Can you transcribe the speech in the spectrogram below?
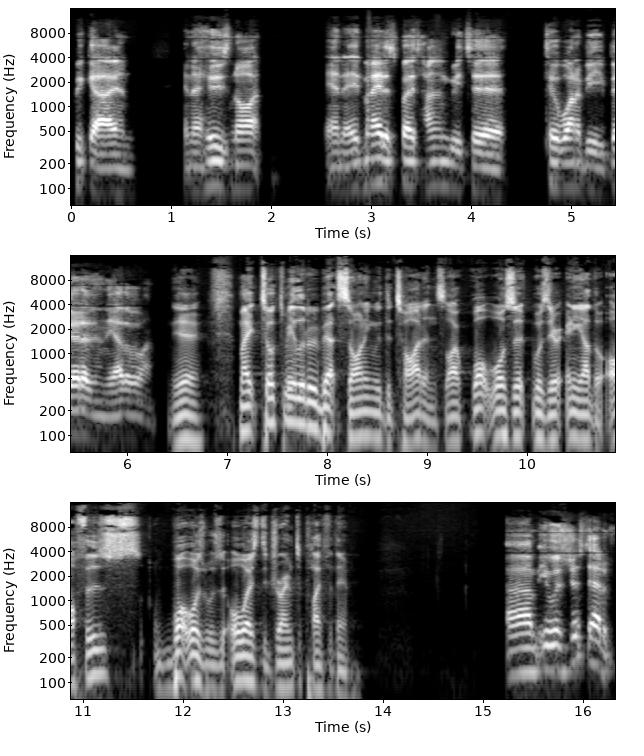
quicker and, you know, who's not. And it made us both hungry to to want to be better than the other one. Yeah, mate. Talk to me a little bit about signing with the Titans. Like, what was it? Was there any other offers? What was was it always the dream to play for them? Um, it was just out of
